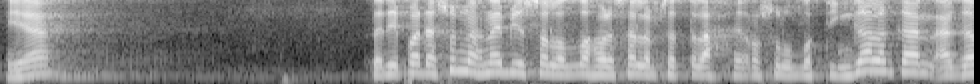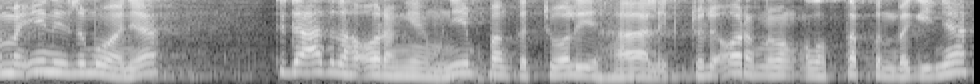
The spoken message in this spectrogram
Ya. Daripada sunnah Nabi wasallam setelah Rasulullah tinggalkan agama ini semuanya, tidak adalah orang yang menyimpang kecuali halik, kecuali orang memang Allah tetapkan baginya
